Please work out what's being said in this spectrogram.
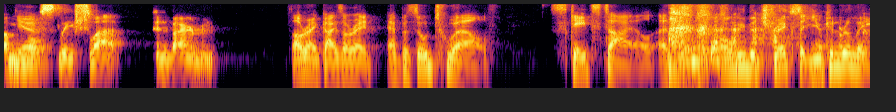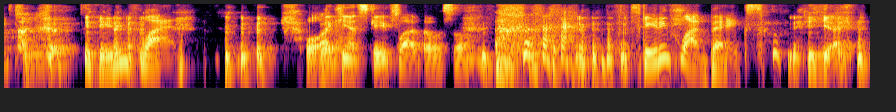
a Yeah. mostly flat environment All right, guys. All right. Episode twelve. Skate style, as in only the tricks that you can relate to. Skating flat. well I can't skate flat though so Skating flat banks. yeah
